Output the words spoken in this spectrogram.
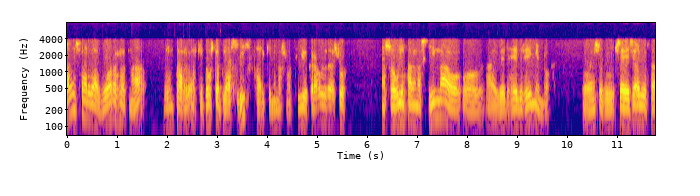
aðeins farið að voru hérna, reyndar ekki dóskaplega slíkt, það er ekki nema svona tíu gráður eða svo, en sólinn farin að skína og, og það verið heiður heiminn og og eins og þú segir sjálfur þá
